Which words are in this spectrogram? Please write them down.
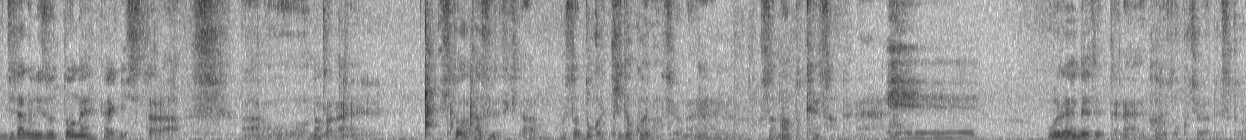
自宅にずっとね待機してたらあのなんかね人が訪ねてきた。そしたらどっかで聞いた声なんですよね、そしたらなんと健さんでね。へえこれで出てってね「どうぞこちらです」とか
